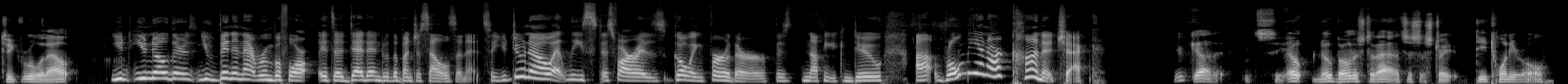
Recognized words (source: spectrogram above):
to rule it out. You you know there's you've been in that room before. It's a dead end with a bunch of cells in it. So you do know at least as far as going further, there's nothing you can do. Uh, roll me an Arcana check. You got it. Let's see. Oh, no bonus to that. It's just a straight D20 roll.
